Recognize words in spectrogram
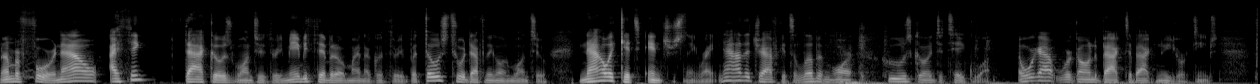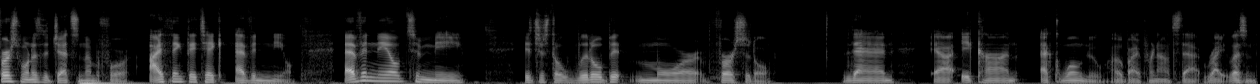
number four. Now I think that goes one, two, three. Maybe Thibodeaux might not go three, but those two are definitely going one, two. Now it gets interesting, right? Now the draft gets a little bit more who's going to take what. And we're got we're going to back to back New York teams. First one is the Jets number four. I think they take Evan Neal. Evan Neal to me is just a little bit more versatile than uh, Ekwonu. I hope I pronounced that right. Listen,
